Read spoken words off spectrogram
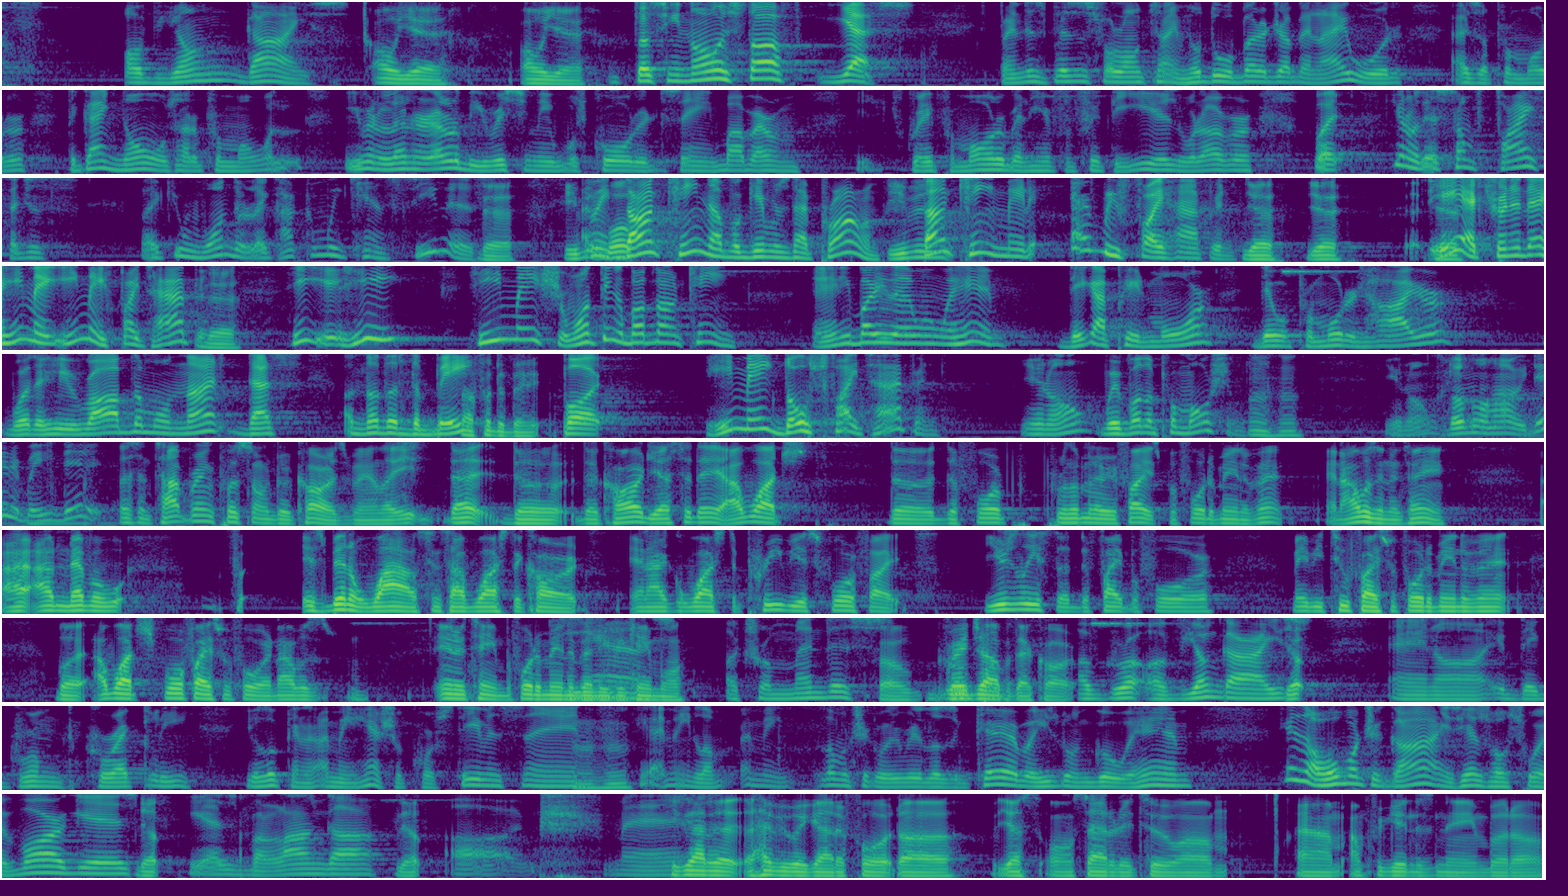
of young guys. oh yeah, oh yeah. Does he know his stuff? Yes. He's been in this business for a long time. He'll do a better job than I would as a promoter. The guy knows how to promote. Well, Even Leonard Ellerbe recently was quoted saying, Bob Arum is a great promoter, been here for 50 years, whatever. But, you know, there's some fights that just, like, you wonder, like, how come we can't see this? Yeah. Even- I mean, well- Don King never gave us that problem. Even- Don King made every fight happen. Yeah, yeah, He had Trinidad. He made he made fights happen. Yeah. He he he made sure. One thing about Don King, anybody that went with him, they got paid more. They were promoted higher. Whether he robbed them or not, that's another debate. Up for debate. But he made those fights happen, you know, with other promotions. Mm-hmm. You know, don't know how he did it, but he did it. Listen, Top Rank puts on good cards, man. Like that the the card yesterday, I watched the the four preliminary fights before the main event, and I was entertained. I I've never. It's been a while since I've watched the card, and I watched the previous four fights. Usually, it's the the fight before, maybe two fights before the main event, but I watched four fights before, and I was entertained before the main event even came on. A tremendous So great job of- with that card. of gro- of young guys. Yep. And uh, if they groomed correctly, you're looking at. I mean, he has Shakur Stevenson. Mm-hmm. He, I mean, I mean, Lomachenko really doesn't care, but he's doing good with him. He has a whole bunch of guys. He has Josue Vargas. Yep. He has Berlanga. Yep. Uh, pff, man. He's got a, a heavyweight guy that fought uh yes on Saturday too. Um, um I'm forgetting his name, but uh,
